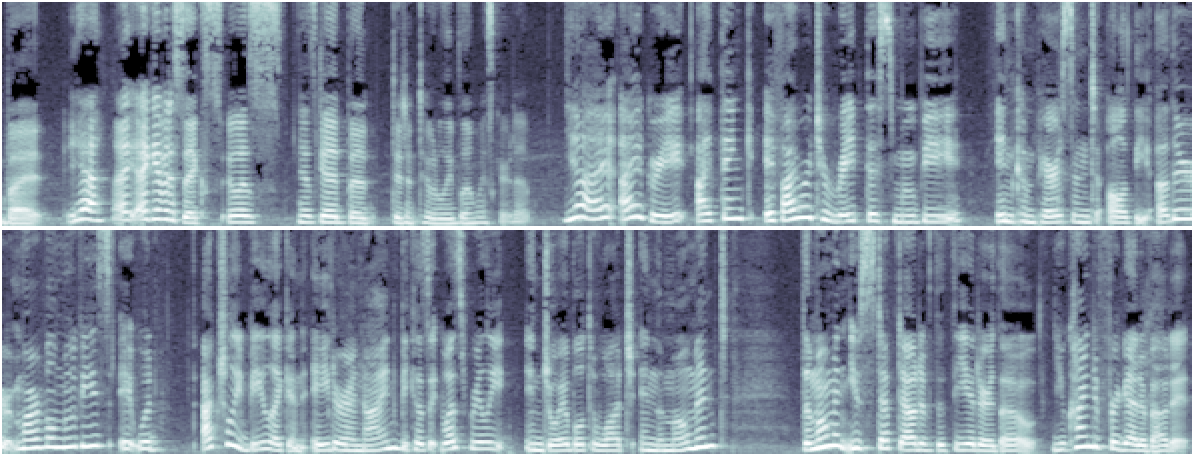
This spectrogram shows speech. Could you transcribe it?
but yeah, I, I gave it a six. It was it was good, but didn't totally blow my skirt up. Yeah, I, I agree. I think if I were to rate this movie in comparison to all the other Marvel movies, it would actually be like an 8 or a 9 because it was really enjoyable to watch in the moment. The moment you stepped out of the theater, though, you kind of forget about it.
